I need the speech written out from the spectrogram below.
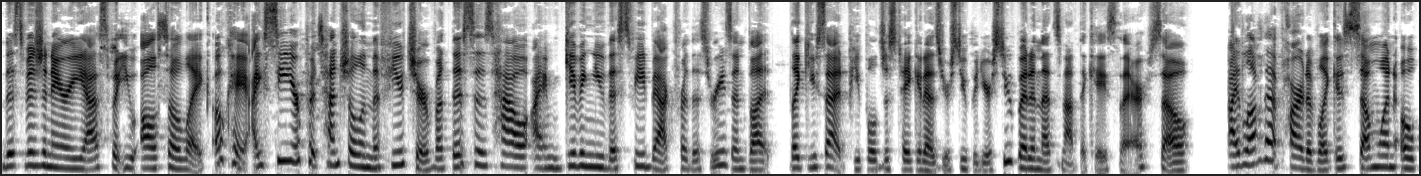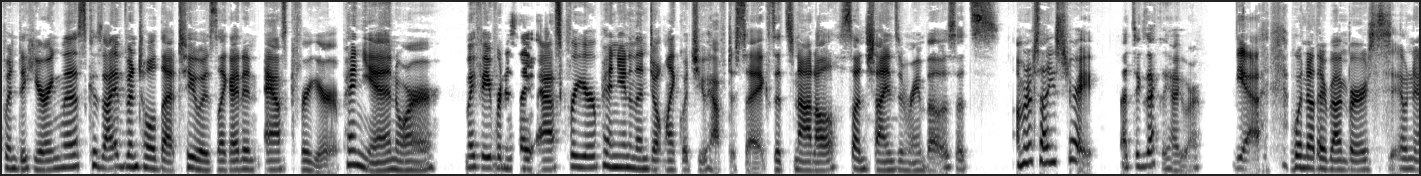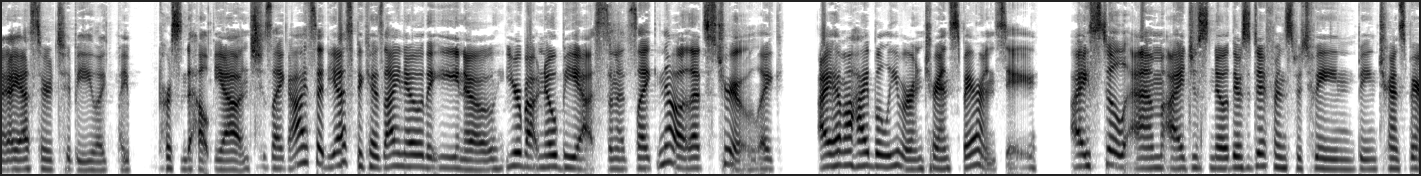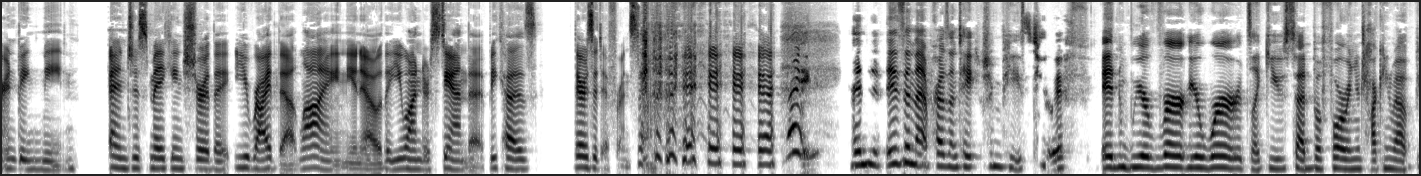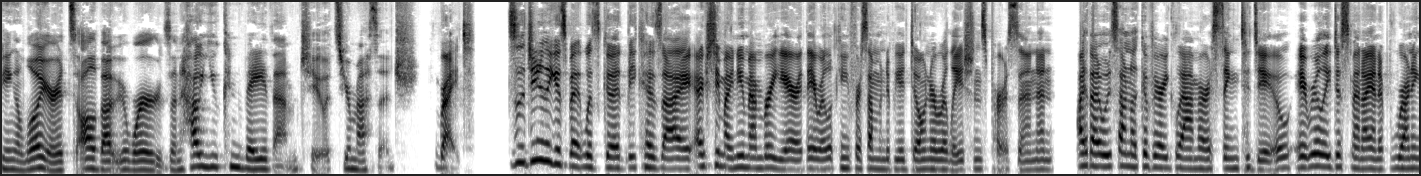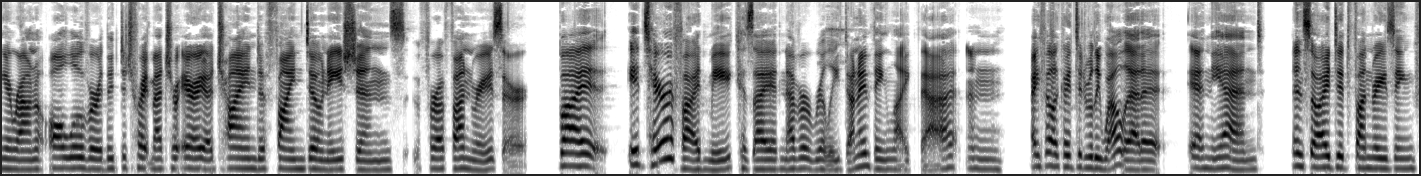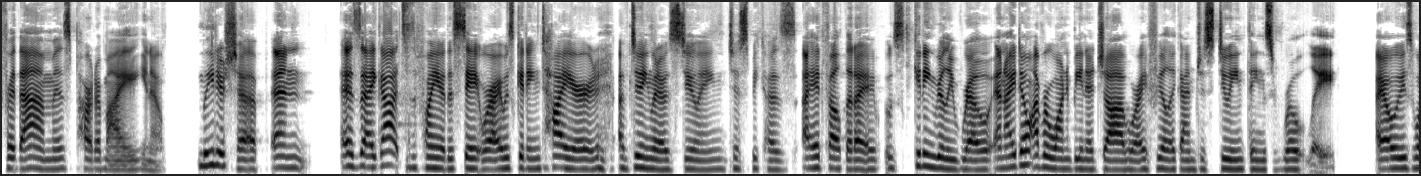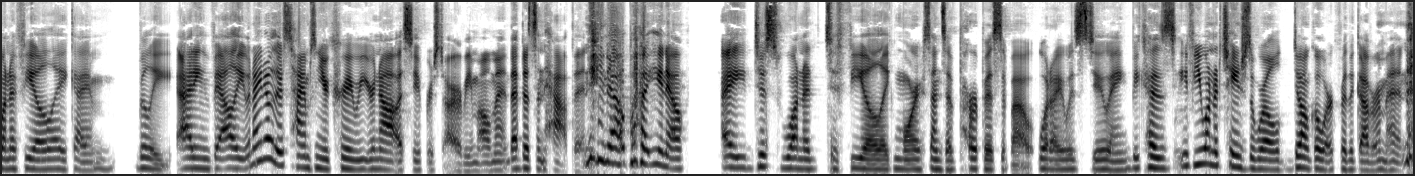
this visionary, yes, but you also like, okay, I see your potential in the future, but this is how I'm giving you this feedback for this reason. But like you said, people just take it as you're stupid, you're stupid, and that's not the case there. So I love that part of like, is someone open to hearing this? Because I've been told that too, is like, I didn't ask for your opinion or my favorite is they ask for your opinion and then don't like what you have to say because it's not all sunshines and rainbows. It's I'm going to tell you straight. That's exactly how you are. Yeah. One other member, when I asked her to be like my person to help me out, and she's like, I said yes because I know that you know you're about no BS, and it's like, no, that's true. Like I am a high believer in transparency. I still am. I just know there's a difference between being transparent and being mean and just making sure that you ride that line, you know, that you understand it because there's a difference. right. And it is in that presentation piece too. If in your ver- your words, like you said before, when you're talking about being a lawyer, it's all about your words and how you convey them too. It's your message. Right. So the Junior League was good because I actually my new member year they were looking for someone to be a donor relations person, and I thought it would sound like a very glamorous thing to do. It really just meant I ended up running around all over the Detroit metro area trying to find donations for a fundraiser. But it terrified me because I had never really done anything like that. And I felt like I did really well at it in the end. And so I did fundraising for them as part of my, you know, leadership. And as I got to the point of the state where I was getting tired of doing what I was doing, just because I had felt that I was getting really rote. And I don't ever want to be in a job where I feel like I'm just doing things rotely. I always want to feel like I'm really adding value. And I know there's times in your career where you're not a superstar every moment. That doesn't happen, you know, but you know, I just wanted to feel like more sense of purpose about what I was doing. Because if you want to change the world, don't go work for the government,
